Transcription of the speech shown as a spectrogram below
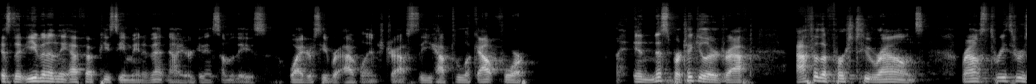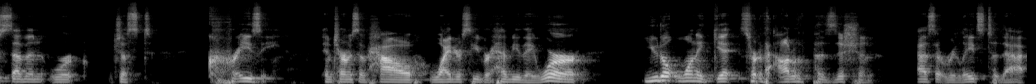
is that even in the FFPC main event, now you're getting some of these wide receiver avalanche drafts that you have to look out for. In this particular draft, after the first two rounds, rounds three through seven were just crazy in terms of how wide receiver heavy they were. You don't want to get sort of out of position as it relates to that.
